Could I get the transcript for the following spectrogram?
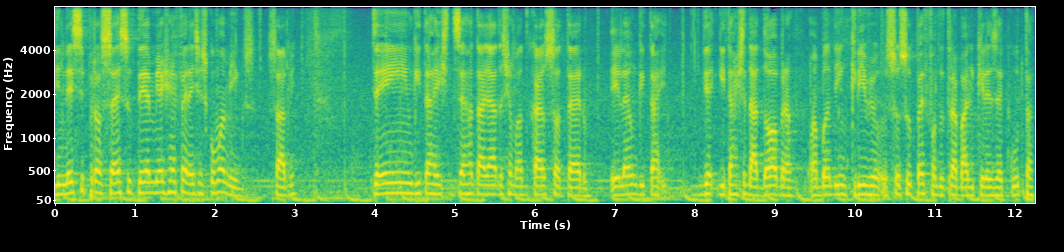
de nesse processo ter as minhas referências como amigos, sabe? Tem um guitarrista de Serra Talhada chamado Caio Sotero. Ele é um guitarri- gui- guitarrista da Dobra, uma banda incrível. Eu sou super fã do trabalho que ele executa.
